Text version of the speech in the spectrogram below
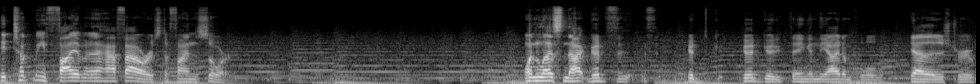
it took me five and a half hours to find the sword. One less not good, good, good, good thing in the item pool. Yeah, that is true.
